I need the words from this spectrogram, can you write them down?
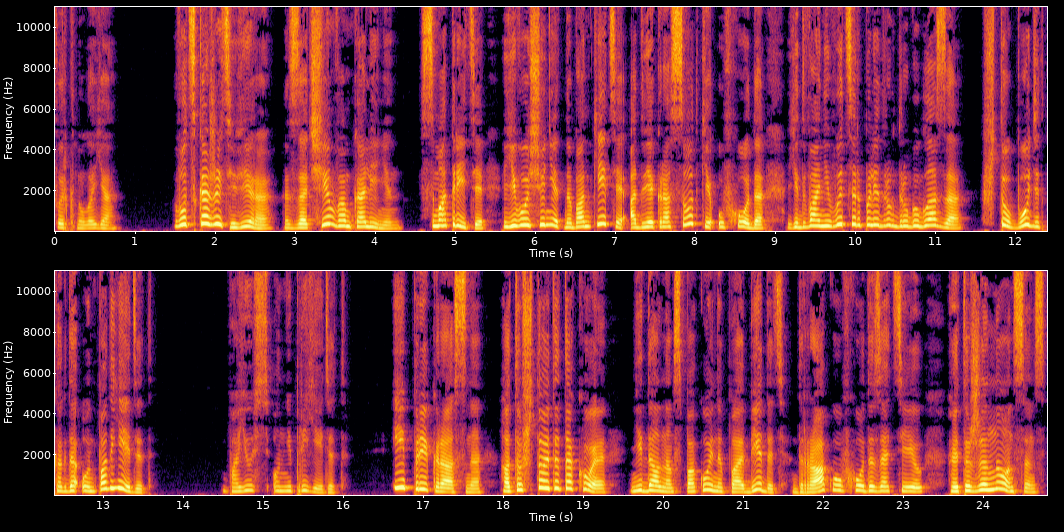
фыркнула я. «Вот скажите, Вера, зачем вам Калинин? Смотрите, его еще нет на банкете, а две красотки у входа едва не выцарпали друг другу глаза. Что будет, когда он подъедет?» «Боюсь, он не приедет». «И прекрасно! А то что это такое? Не дал нам спокойно пообедать, драку у входа затеял. Это же нонсенс!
